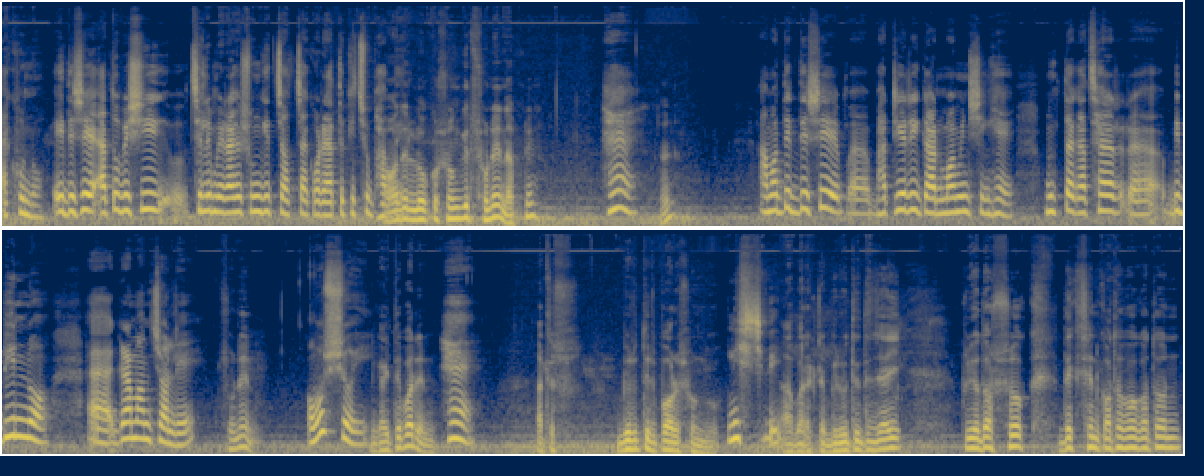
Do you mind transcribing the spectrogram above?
এখনও। এই দেশে এত বেশি ছেলেমেয়েরা সংগীত চর্চা করে এত কিছু ভাবে। আমাদের লোকসঙ্গীত শোনেন আপনি? হ্যাঁ। হ্যাঁ? আমাদের দেশে ভাটিয়ারি গান ময়মনসিংহে মুক্তাগাছার আহ, বিভিন্ন গ্রামাঞ্চলে। শোনেন। অবশ্যই। গাইতে পারেন? হ্যাঁ। আচ্ছা বিরতির পর শুনব। নিশ্চয়ই। আবার একটা বিরতিতে যাই। প্রিয় দর্শক দেখছেন কথোপকথন?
